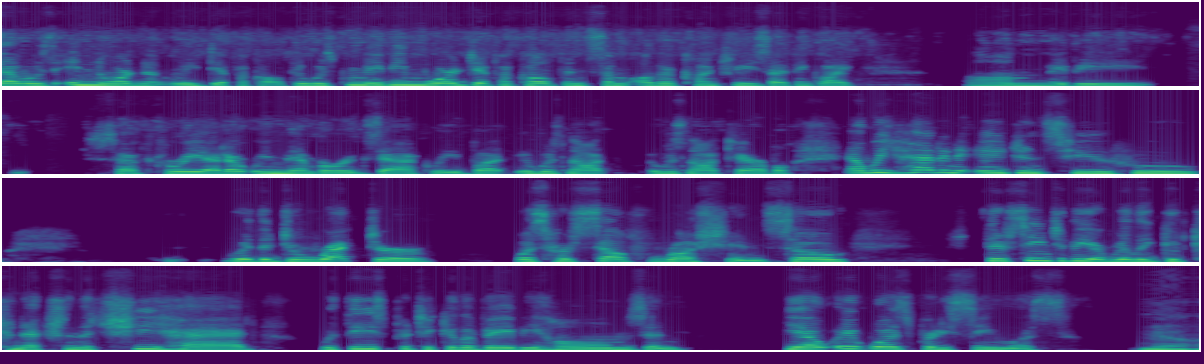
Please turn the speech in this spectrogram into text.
that was inordinately difficult. It was maybe more difficult than some other countries. I think like um, maybe South Korea. I don't remember exactly, but it was not it was not terrible. And we had an agency who, where the director was herself Russian, so there seemed to be a really good connection that she had with these particular baby homes, and yeah, it was pretty seamless. Yeah,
